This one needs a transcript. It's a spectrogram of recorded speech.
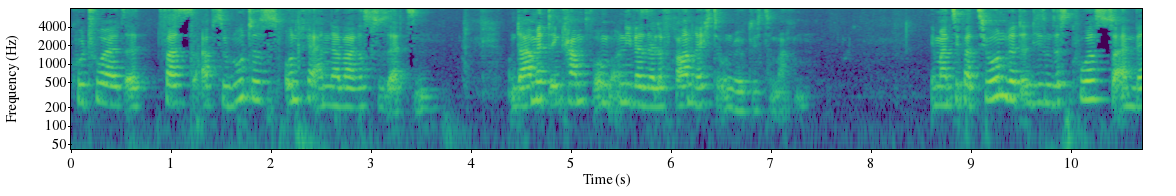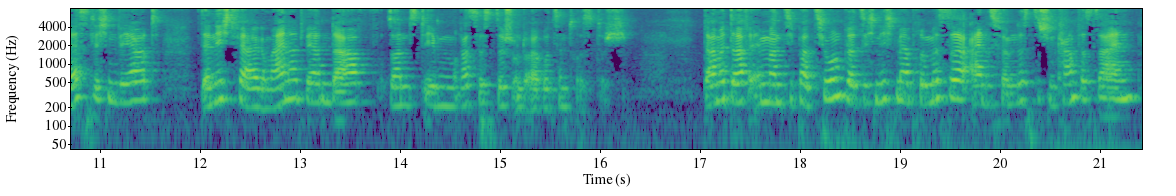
Kultur als etwas Absolutes, Unveränderbares zu setzen und damit den Kampf um universelle Frauenrechte unmöglich zu machen. Emanzipation wird in diesem Diskurs zu einem westlichen Wert, der nicht verallgemeinert werden darf, sonst eben rassistisch und eurozentristisch. Damit darf Emanzipation plötzlich nicht mehr Prämisse eines feministischen Kampfes sein.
